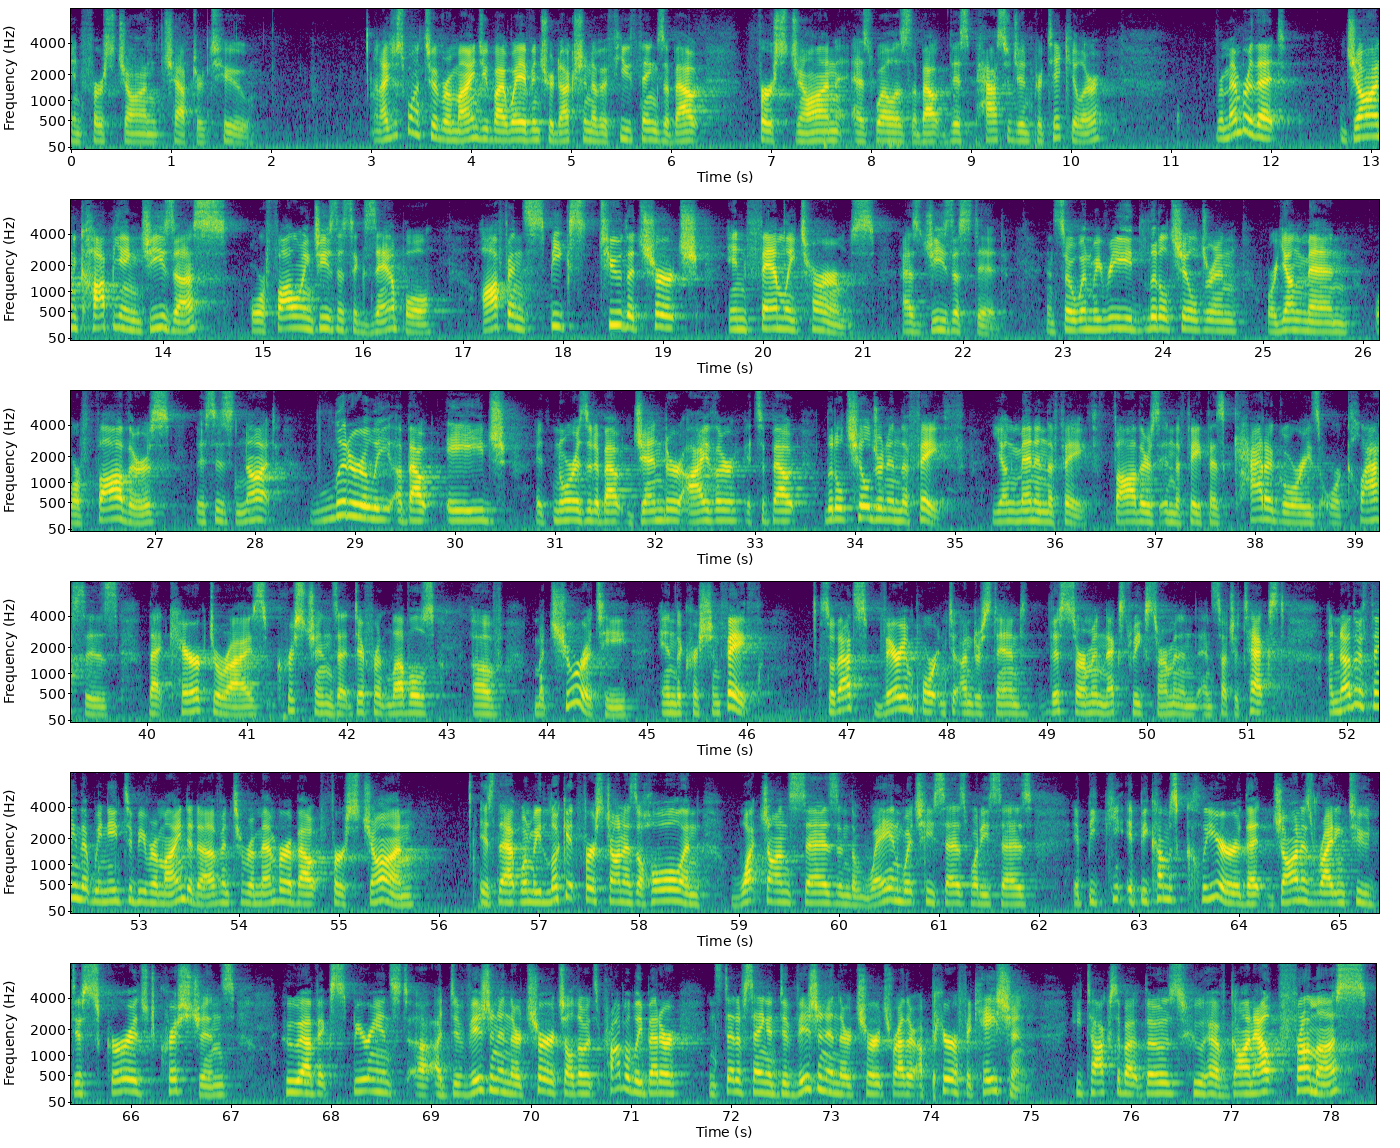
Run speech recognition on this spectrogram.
in 1 John chapter 2. And I just want to remind you, by way of introduction, of a few things about 1 John as well as about this passage in particular. Remember that John, copying Jesus or following Jesus' example, often speaks to the church in family terms, as Jesus did. And so when we read little children or young men or fathers, this is not literally about age, it, nor is it about gender either. It's about little children in the faith, young men in the faith, fathers in the faith as categories or classes that characterize Christians at different levels of maturity in the Christian faith. So that's very important to understand this sermon, next week's sermon, and, and such a text. Another thing that we need to be reminded of and to remember about First John is that when we look at First John as a whole and what John says and the way in which he says what he says, it, it becomes clear that John is writing to discouraged Christians who have experienced a, a division in their church, although it's probably better, instead of saying a division in their church, rather a purification. He talks about those who have gone out from us,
